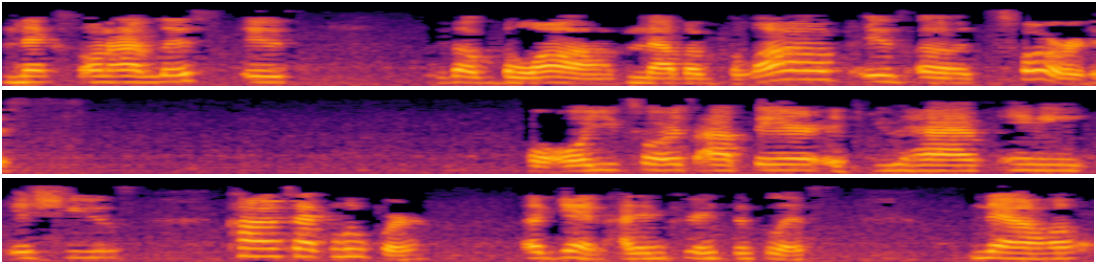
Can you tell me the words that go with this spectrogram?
next on our list is the blob. Now, the blob is a Taurus. For all you Taurus out there, if you have any issues, contact Looper. Again, I didn't create this list. Now,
